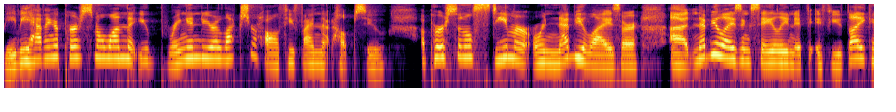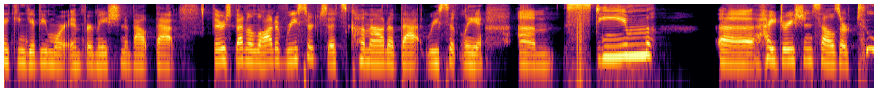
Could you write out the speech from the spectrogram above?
maybe having a personal one that you bring into your lecture hall if you find that helps you, a personal steamer or nebulizer. Uh, nebulizing saline, if, if you'd like, I can give you more information about that. There's been a lot of research that's come out of that recently. Um, steam uh, hydration cells are too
